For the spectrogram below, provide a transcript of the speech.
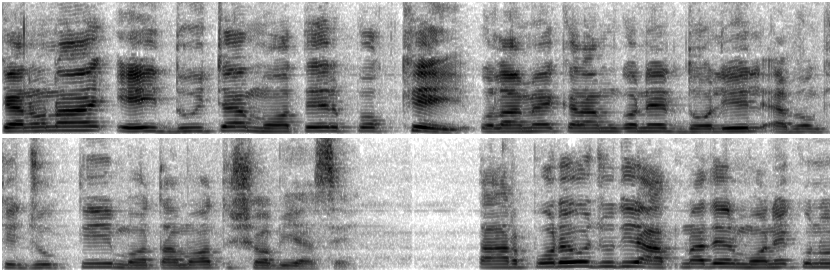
কেননা এই দুইটা মতের পক্ষেই ওলামে কারামগণের দলিল এবং কি যুক্তি, মতামত সবই আছে। তারপরেও যদি আপনাদের মনে কোনো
